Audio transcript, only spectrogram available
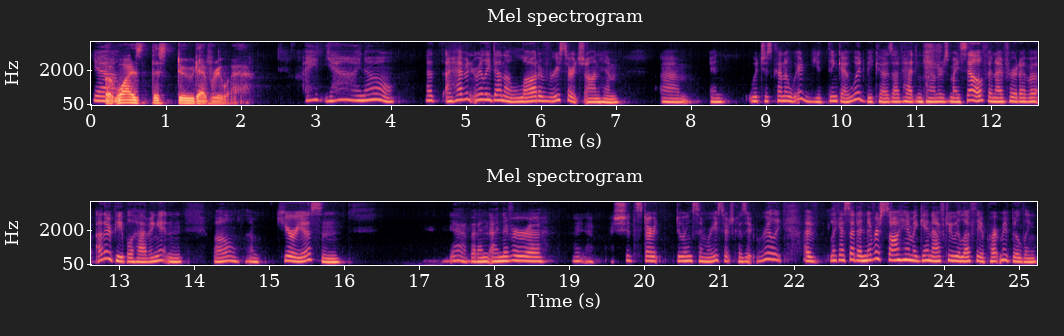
yeah. But why is this dude everywhere? I yeah, I know. That, I haven't really done a lot of research on him, um, and which is kind of weird. You'd think I would because I've had encounters myself, and I've heard of uh, other people having it, and well, I'm curious, and yeah, but I, I never. Uh, I, I should start doing some research because it really. I've like I said, I never saw him again after we left the apartment building,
